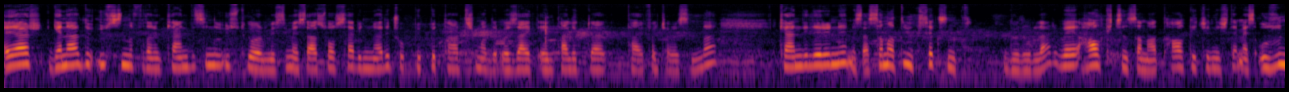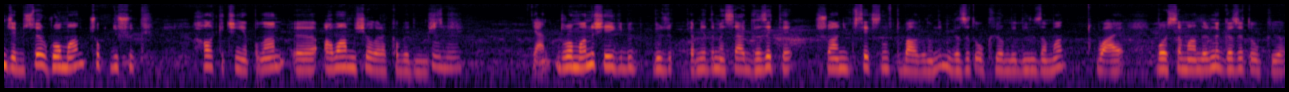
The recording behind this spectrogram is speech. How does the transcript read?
Eğer genelde üst sınıfların kendisini üst görmesi mesela sosyal bilimlerde çok büyük bir tartışmadır. Özellikle entelektüel tayfa arasında. Kendilerini mesela sanatı yüksek sınıf görürler ve halk için sanat, halk için işte mesela uzunca bir süre roman çok düşük halk için yapılan e, avam bir şey olarak kabul edilmiştir. Yani romanı şey gibi gözük ya da mesela gazete şu an yüksek sınıf gibi algılanıyor değil mi? Gazete okuyorum dediğin zaman Vay, boş zamanlarında gazete okuyor.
